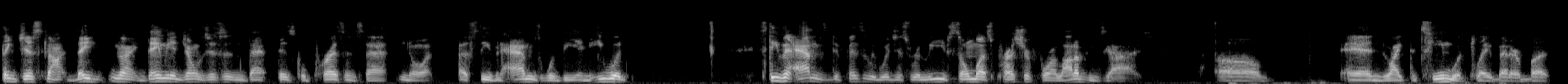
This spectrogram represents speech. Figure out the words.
they just not they like Damian Jones just isn't that physical presence that you know a, a Steven Adams would be, and he would. Steven Adams defensively would just relieve so much pressure for a lot of these guys, um, and like the team would play better. But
